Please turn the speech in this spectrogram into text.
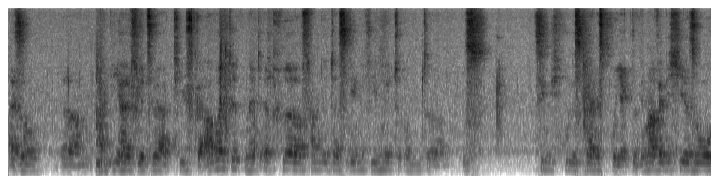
Also ähm, an die halt wird sehr aktiv gearbeitet. NetApp äh, fandet das irgendwie mit und äh, ist ziemlich cooles kleines Projekt. Und immer wenn ich hier so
